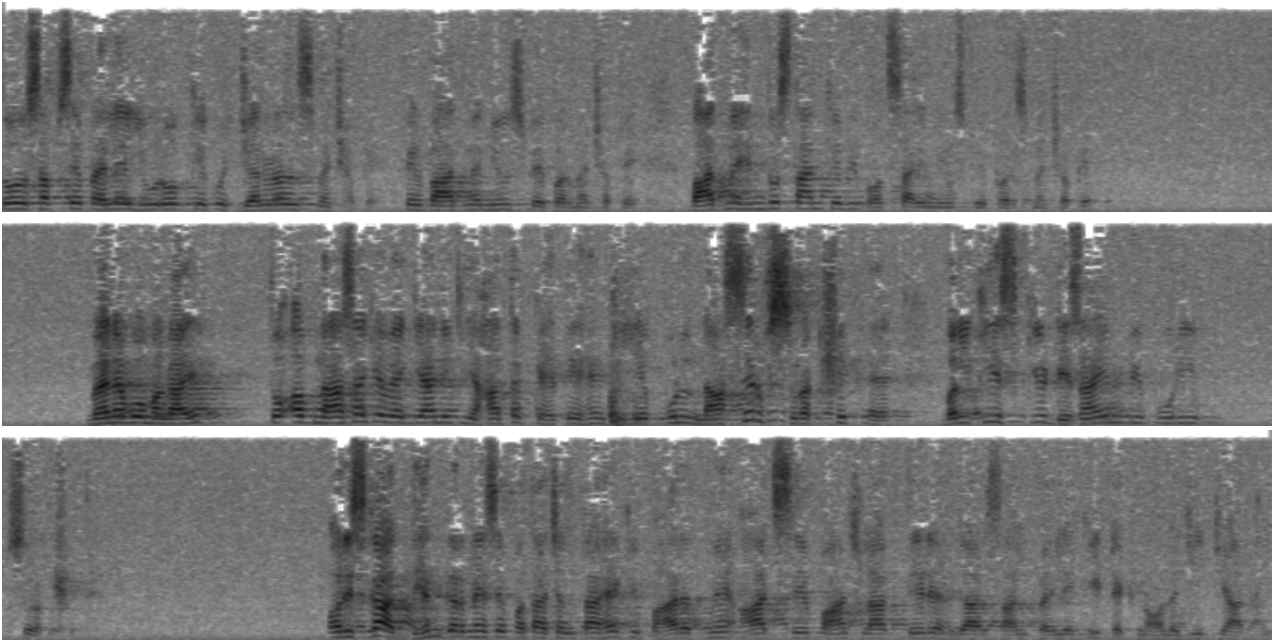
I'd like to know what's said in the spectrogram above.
तो सबसे पहले यूरोप के कुछ जर्नल्स में छपे, फिर बाद में न्यूज़पेपर में छपे, बाद में हिंदुस्तान के भी बहुत सारे न्यूज़पेपर्स में छपे। मैंने वो मंगाए। तो अब नासा के वैज्ञानिक यहाँ तक कहते हैं कि ये पुल ना सिर्फ़ सुरक्षित है, बल्कि इसकी डिज़ाइन भी पूरी सुरक्षित है। और इसका अध्ययन करने से पता चलता है कि भारत में आज से पाँच लाख तेरह हज़ार साल पहले की टेक्नोलॉजी क्या थी।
